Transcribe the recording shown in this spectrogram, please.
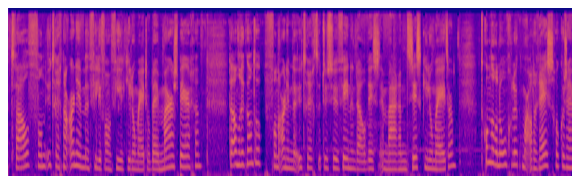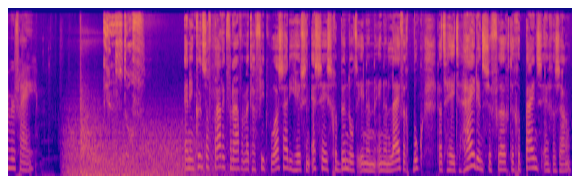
A12 van Utrecht naar Arnhem. Een file van 4 kilometer bij Maarsbergen. De andere kant op, van Arnhem naar Utrecht... tussen Veenendaal-West en Maren 6 kilometer. Het komt door een ongeluk, maar alle rijstroken zijn weer vrij. En in Kunststof praat ik vanavond met Hafid Bouassa. Die heeft zijn essays gebundeld in een, in een lijvig boek. Dat heet Heidense Vreugde, Gepeins en Gezang.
